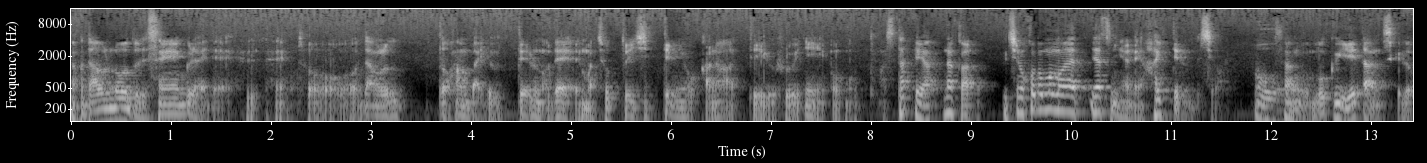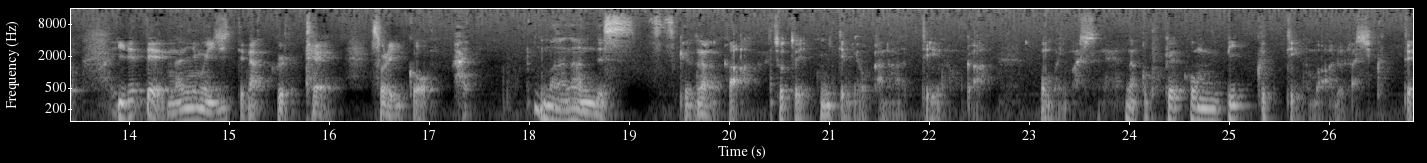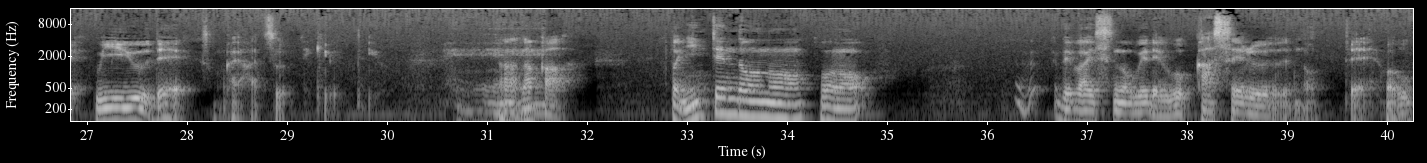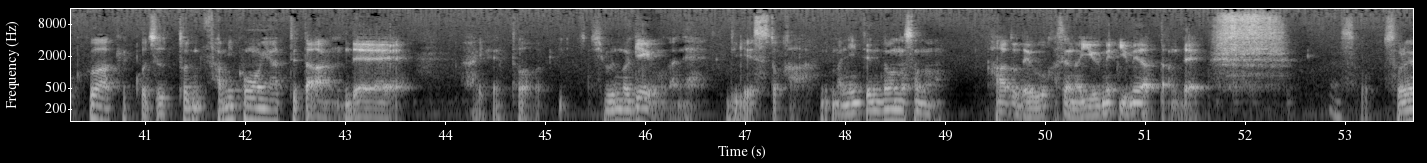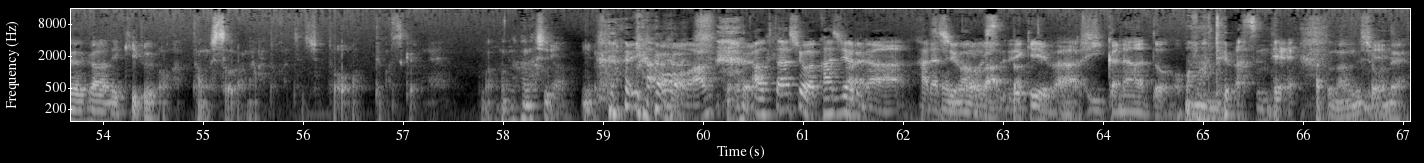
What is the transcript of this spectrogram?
なんかダウンロードで1000円ぐらいで、えっと、ダウンロード販売で売ってるので、まあちょっといじってみようかなっていうふうに思ってます。だってや、なんか、うちの子供のややつにはね、入ってるんですよ。おう3号僕入れたんですけど、入れて何にもいじってなくって、それ以降。はい。まあなんですけど、なんか、ちょっと見てみようかなっていうのが思いましたね。なんかポケコンビッグっていうのもあるらしくって、Wii U で開発できるっていう。へーあなんか、やっぱり任天堂のこのデバイスの上で動かせるのって、まあ、僕は結構ずっとファミコンをやってたんで、はい、えっと、自分のゲームがね、DS とか、まあ、任天堂のそのハードで動かせるのは夢夢だったんで、そうそれができるのが楽しそうだなとかってちょっと思ってますけどね。まあ、こんな話でいいの？いや、もうアフ、ターショーはカジュアルな話をできればいいかなと思ってますんで。あとなんでしょうね。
